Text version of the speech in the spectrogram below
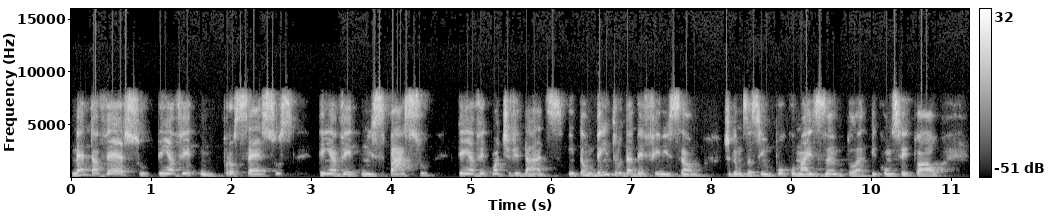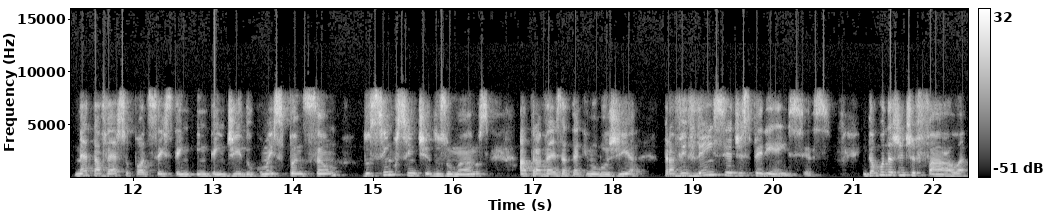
Metaverso tem a ver com processos, tem a ver com espaço, tem a ver com atividades. Então, dentro da definição, digamos assim, um pouco mais ampla e conceitual, metaverso pode ser entendido como a expansão dos cinco sentidos humanos através da tecnologia para vivência de experiências. Então, quando a gente fala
